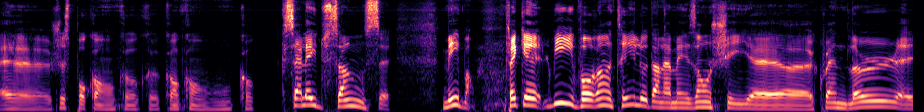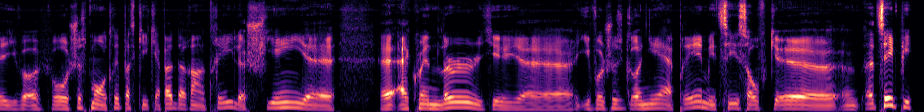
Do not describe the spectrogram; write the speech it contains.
euh, juste pour qu'on, que ça ait du sens. Mais bon, fait que lui, il va rentrer là, dans la maison chez euh, Crandler. il, va, juste montrer parce qu'il est capable de rentrer. Le chien à Crandler, il, va juste grogner après, mais tu sais, sauf que, tu sais, puis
